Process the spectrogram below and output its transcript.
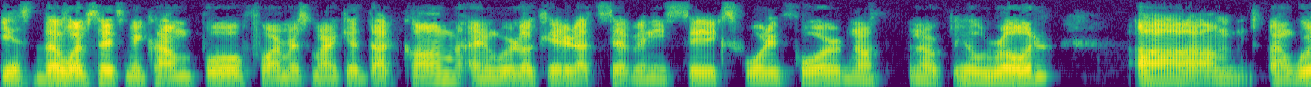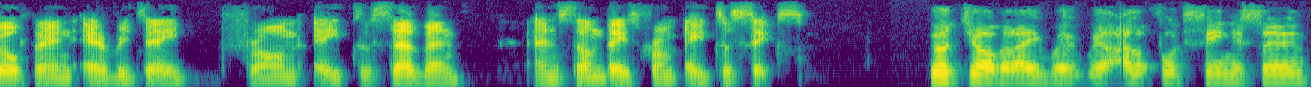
Yes, the website's micampofarmersmarket.com, and we're located at 7644 North North Hill Road. Um, and we open every day from 8 to 7, and Sundays from 8 to 6. Good job, Ale. We, we, I look forward to seeing you soon.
